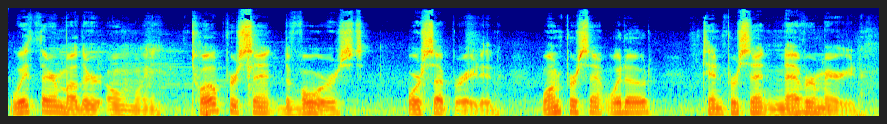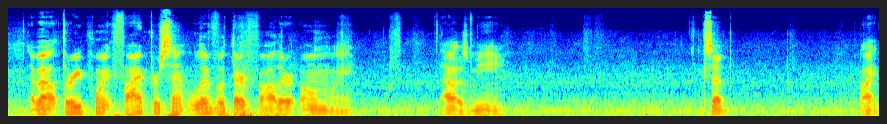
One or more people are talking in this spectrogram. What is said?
with their mother only. 12% divorced or separated. 1% widowed. 10% never married. About 3.5% live with their father only. That was me. Except, like,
